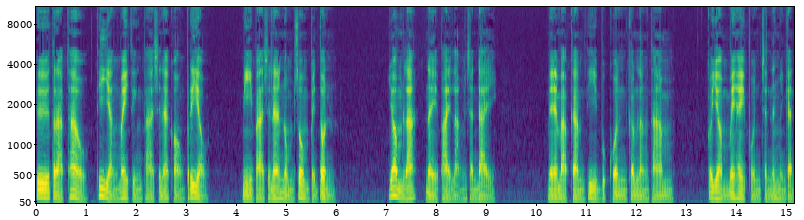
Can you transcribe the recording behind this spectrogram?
คือตราบเท่าที่ยังไม่ถึงภาชนะของเปรี้ยว มีภาชนะนมส้มเป็นต้น ย่อมละในภายหลังฉันใด แม้บาปกรรมที่บุคคลกำลังทำก็ย่อมไม่ให้ผลฉันนั้นเหมือนกัน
